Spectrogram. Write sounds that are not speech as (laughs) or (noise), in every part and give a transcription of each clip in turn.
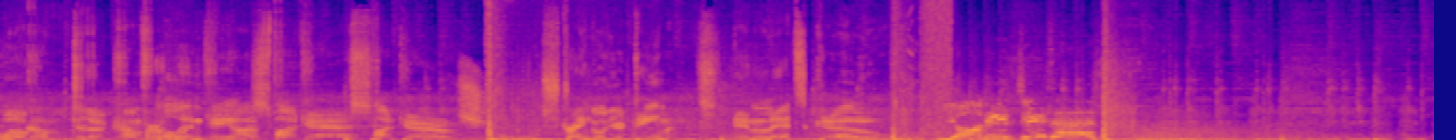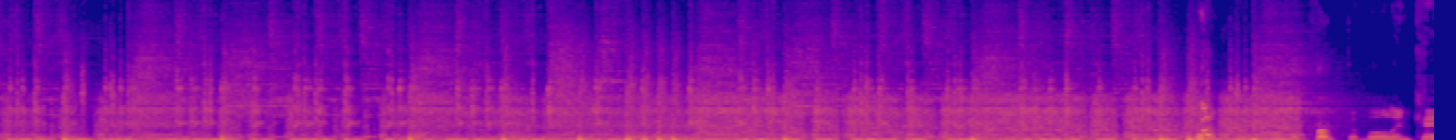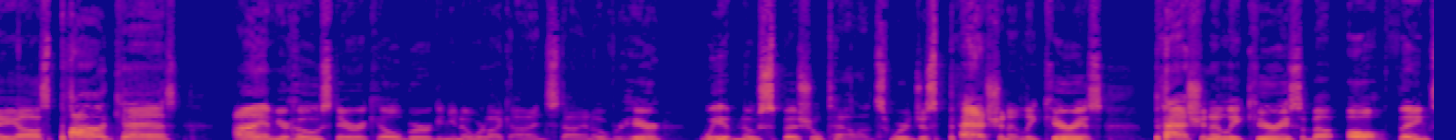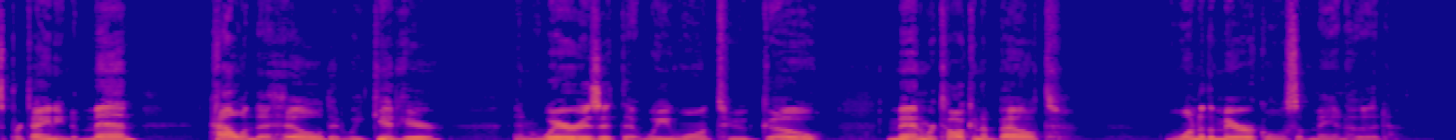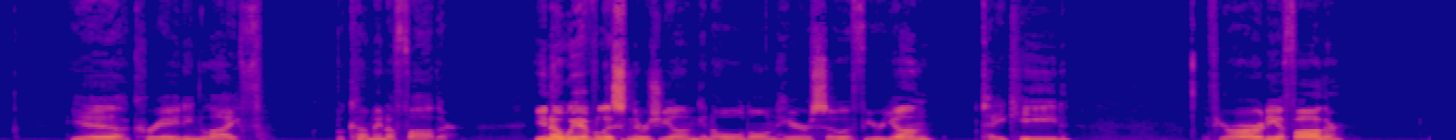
Welcome to the Comfortable in Chaos Podcast. Podcast. Strangle your demons and let's go. Y'all need Jesus! Comfortable in Chaos podcast. I am your host, Eric Helberg, and you know we're like Einstein over here. We have no special talents. We're just passionately curious, passionately curious about all things pertaining to men. How in the hell did we get here? And where is it that we want to go? Men, we're talking about one of the miracles of manhood. Yeah, creating life, becoming a father. You know, we have listeners young and old on here, so if you're young, take heed. If you're already a father,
